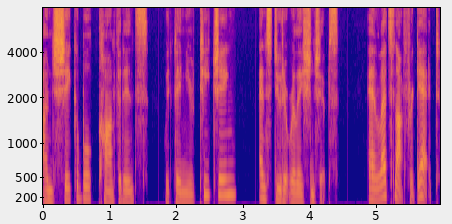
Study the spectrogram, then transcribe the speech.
unshakable confidence within your teaching and student relationships. And let's not forget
